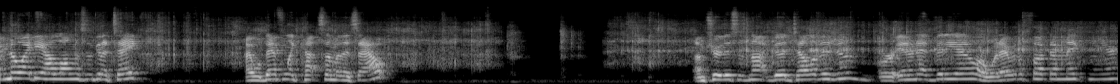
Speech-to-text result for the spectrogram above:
Have no idea how long this is going to take. I will definitely cut some of this out. I'm sure this is not good television or internet video or whatever the fuck I'm making here.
